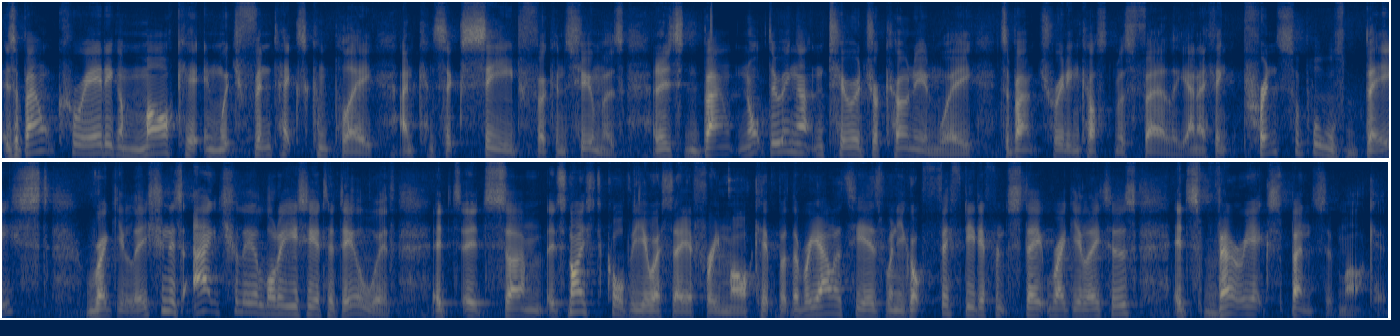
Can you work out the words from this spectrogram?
is about creating a market in which fintechs can play and can succeed for consumers. And it's about not doing that in a draconian way, it's about treating customers fairly. And I think principles-based regulation is actually a lot easier to deal with. It, it's, um, it's nice to call the USA a free market, but the reality is when you've got 50 different state regulators, it's very expensive market.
